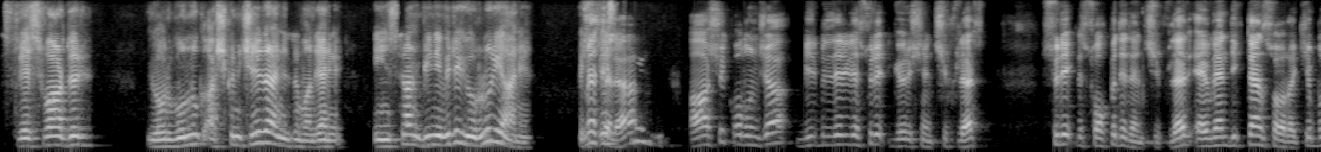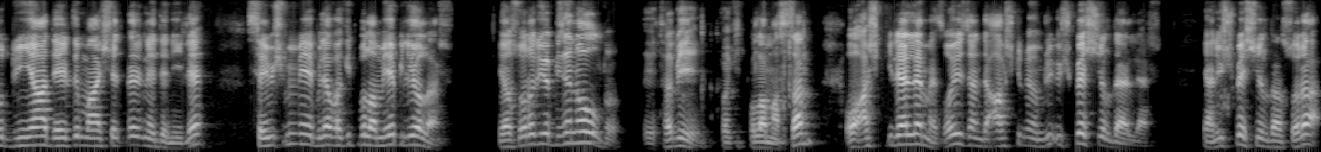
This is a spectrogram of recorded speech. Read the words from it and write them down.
Stres vardır. Yorgunluk aşkın içinde de aynı zamanda. Yani insan bir nevi de yorulur yani. E stres- Mesela aşık olunca birbirleriyle sürekli görüşen çiftler, sürekli sohbet eden çiftler evlendikten sonraki bu dünya derdi maişetleri nedeniyle sevişmeye bile vakit bulamayabiliyorlar. Ya sonra diyor bize ne oldu? E tabii vakit bulamazsan o aşk ilerlemez. O yüzden de aşkın ömrü 3-5 yıl derler. Yani 3-5 yıldan sonra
